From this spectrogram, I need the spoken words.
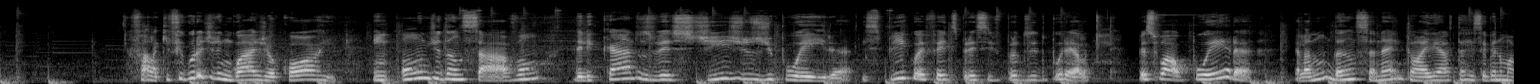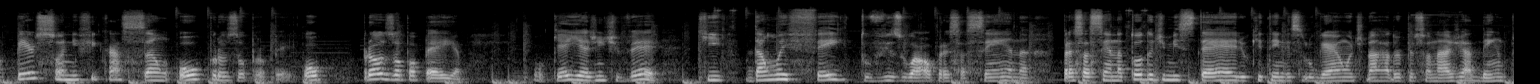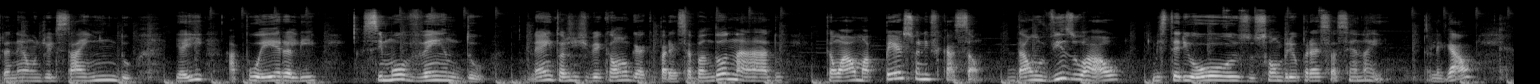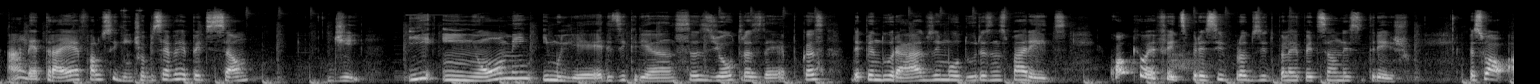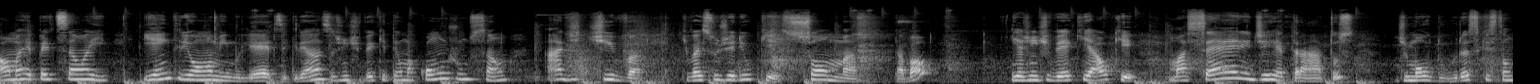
fala que figura de linguagem ocorre em onde dançavam delicados vestígios de poeira. Explica o efeito expressivo produzido por ela. Pessoal, poeira, ela não dança, né? Então aí ela está recebendo uma personificação ou prosopopeia, ou prosopopeia, ok? E a gente vê que dá um efeito visual para essa cena, para essa cena toda de mistério que tem nesse lugar onde o narrador personagem adentra, né? Onde ele está indo. E aí a poeira ali se movendo, né? Então a gente vê que é um lugar que parece abandonado. Então há uma personificação, dá um visual misterioso, sombrio para essa cena aí. Tá legal? A letra E fala o seguinte: observe a repetição de e em homem e mulheres e crianças de outras épocas dependurados em molduras nas paredes. Qual que é o efeito expressivo produzido pela repetição nesse trecho? Pessoal, há uma repetição aí. E entre homem, mulheres e crianças, a gente vê que tem uma conjunção aditiva que vai sugerir o que? Soma, tá bom? E a gente vê que há o que? Uma série de retratos de molduras que estão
